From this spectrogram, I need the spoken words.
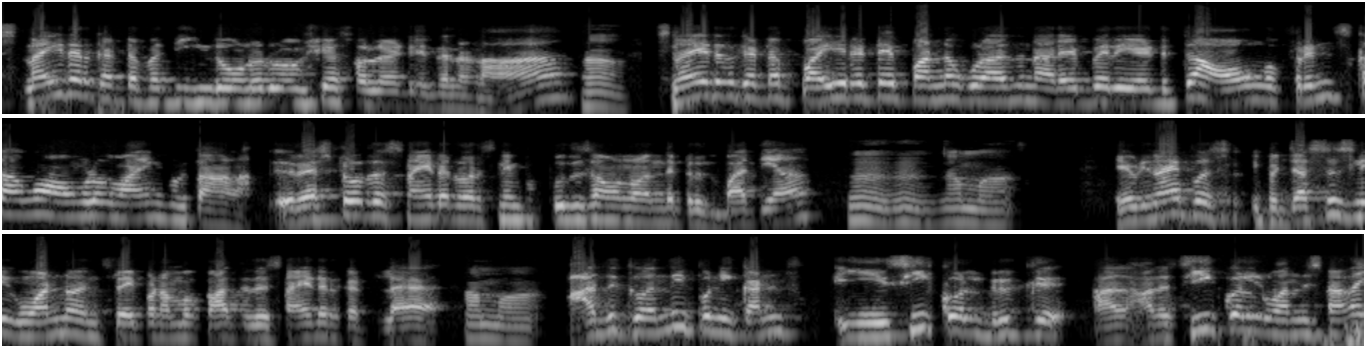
ஸ்னைடர் கட்டை பத்தி இங்க இன்னொரு விஷயம் சொல்ல வேண்டியது என்னன்னா. ஸ்னைடர் கட்டை பைரட்டே பண்ணக்கூடாதுன்னு நிறைய பேர் எடுத்து அவங்க ஃப்ரெண்ட்ஸ்க்காகவும் அவங்களும் வாங்கி கொடுத்தாங்களாம். ரெஸ்டோர் ஸ்னைடர் வருஷன் இப்ப புதுசா ஒண்ணு வந்துட்டு இருக்கு பாத்தியா? ஆமா. எப்படின்னா இப்ப இப்ப ஜஸ்டிஸ் லீக் ஒன் வந்துச்சு இப்ப நம்ம பார்த்தது ஸ்னைடர் கட்ல ஆமா. அதுக்கு வந்து இப்போ நீ கன் சீக்வல் இருக்கு. அந்த சீக்வல் வந்துச்சுன்னா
